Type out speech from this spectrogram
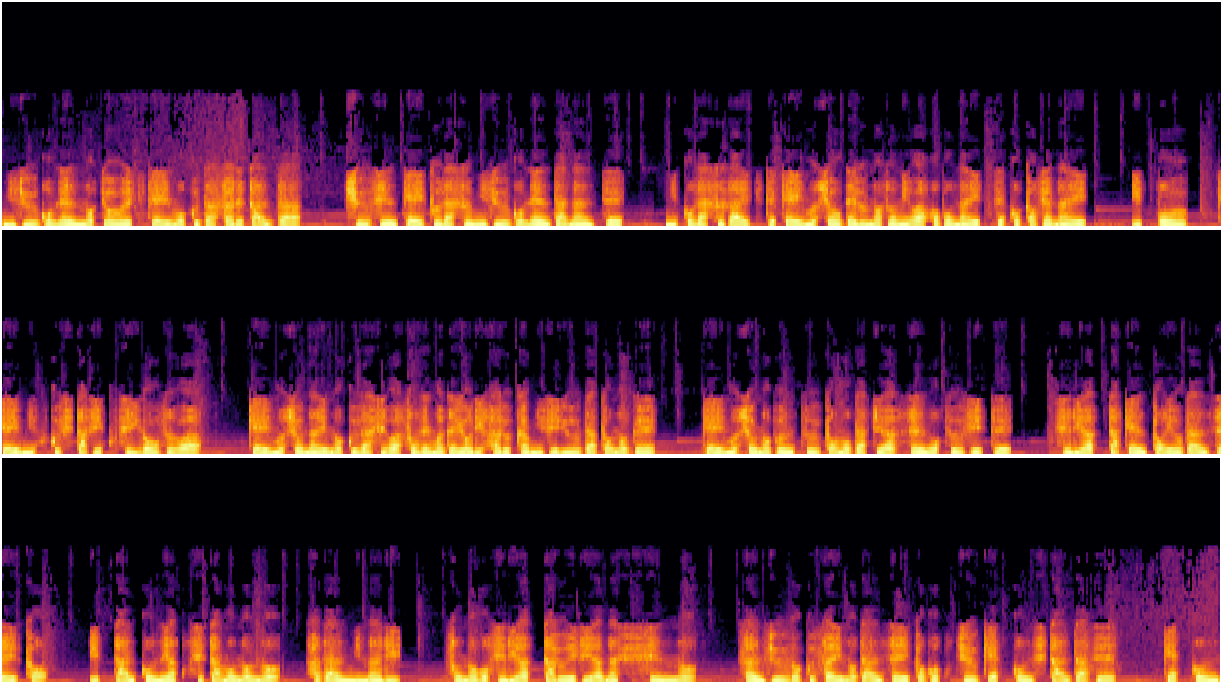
25年の懲役刑も下されたんだ。終身刑プラス25年だなんて、ニコラスが生きて刑務所を出る望みはほぼないってことじゃない。一方、刑に服したジプシーローズは、刑務所内の暮らしはそれまでよりはるかに自由だと述べ、刑務所の文通友達斡旋を通じて、知り合ったケンという男性と、一旦婚約したものの、破談になり、その後知り合ったルイジアナ出身の、36歳の男性と獄中結婚したんだぜ。結婚？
